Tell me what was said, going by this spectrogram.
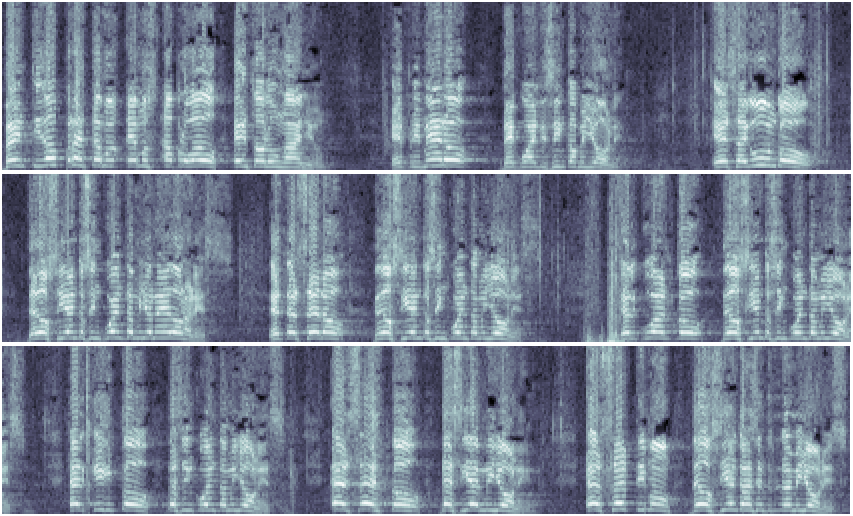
préstamos hemos aprobado en solo un año. El primero de 45 millones. El segundo de 250 millones de dólares. El tercero de 250 millones. El cuarto de 250 millones. El quinto de 50 millones. El sexto de 100 millones. El séptimo de 263 millones.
